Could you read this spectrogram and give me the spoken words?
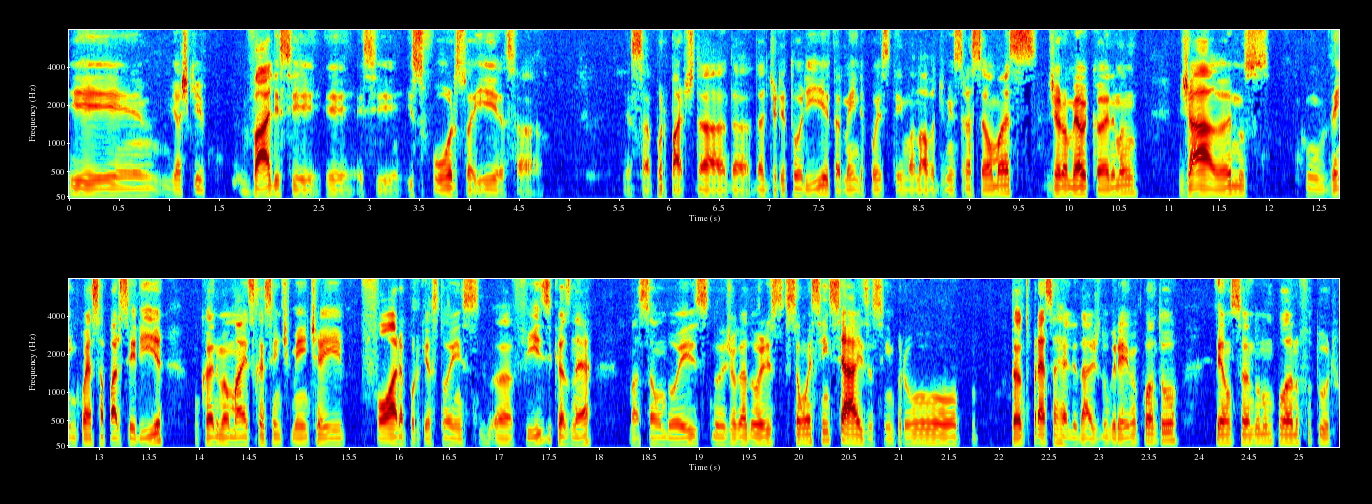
E, e, acho que vale esse, esse esforço aí, essa, essa por parte da, da, da diretoria também. Depois tem uma nova administração, mas Jeromel e Kahneman já há anos com, vem com essa parceria. O Kahneman mais recentemente aí fora por questões uh, físicas, né? Mas são dois, dois jogadores que são essenciais, assim, pro, tanto para essa realidade do Grêmio quanto pensando num plano futuro.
